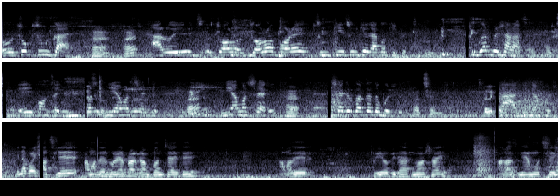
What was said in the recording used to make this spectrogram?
ও চোখ চুলকায় হ্যাঁ হ্যাঁ। আর ওই জল জল পরে চুলকিয়ে চুলকিয়ে দেখো কি করছে। সুগার প্রেশার আছে। এই পঞ্চায়েত। নিয়ে আমার শেখের হ্যাঁ? নিয়ে আমার শেখ। হ্যাঁ। শেখের কথা তো বললি। আচ্ছা। তাহলে না বিনা পয়সা। বিনা পয়সা। আজকে আমাদের হরিয়ারপাড়া গ্রাম পঞ্চায়েতে আমাদের প্রিয় বিধায়ক মহাশয় আলাজ নিয়ামত শেখ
